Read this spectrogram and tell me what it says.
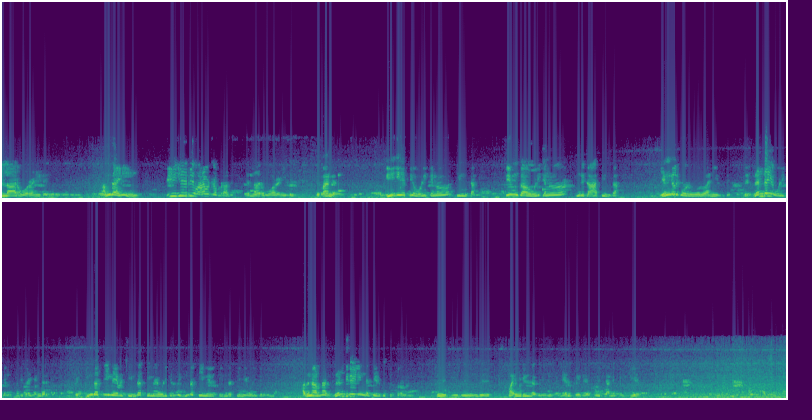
எல்லாரும் ஒரு அணியில. அந்த அணி பிஜேபி வரவிட்டக்கூடாது எல்லாரும் ஒரு அணியில பாருங்க. பிஜேபியை ஒழிக்கணும் திமுக. திமுகவை ஒழிக்கணும் இங்கிட்ட அதிமுக. எங்களுக்கு ஒரு ஒரு அணி இருக்குது இது ரெண்டையும் ஒழிக்கணும். எங்க இருக்கு? இந்த தீமையை வச்சு இந்த தீமையை ஒழிக்கிறது இந்த தீமையை வச்சு இந்த தீமையை ஒழிக்கிறது இல்லை. அதனாலதான் ரெண்டு கையிலையும் கட்டி எடுத்து சுத்துறோம் இது இது வந்து மறுபடியும் நெருப்பை நெருப்பு வச்சு அணைக்க முடியாது.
